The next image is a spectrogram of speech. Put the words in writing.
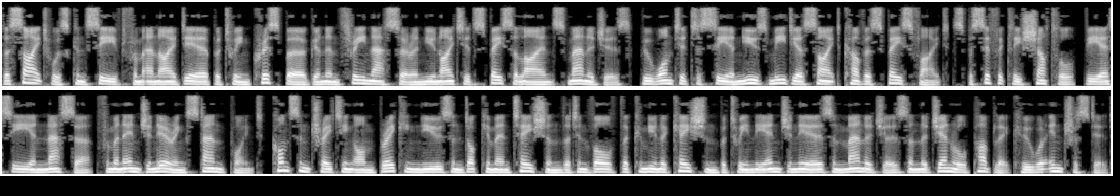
The site was conceived from an idea between Chris Bergin and three NASA and United Space Alliance managers, who wanted to see a news media site cover spaceflight specifically shuttle, VSE and NASA from an engineering standpoint, concentrating on breaking news and documentation that involved the communication between the engineers and managers and the general public who were interested.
